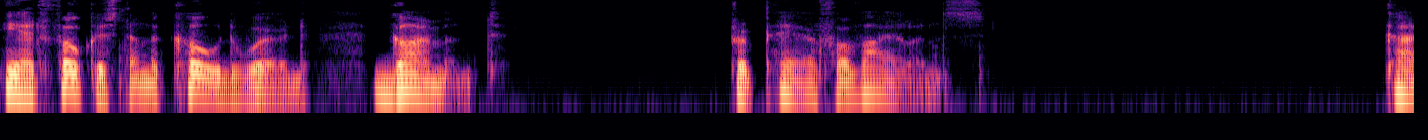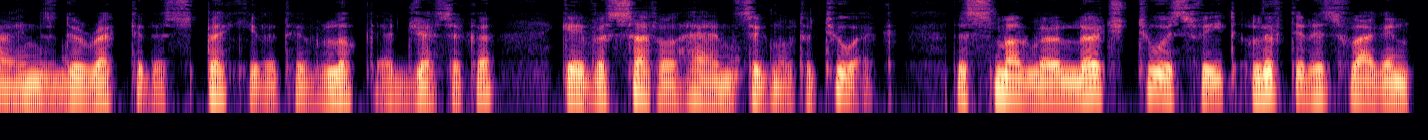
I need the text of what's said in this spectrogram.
He had focused on the code word, garment. Prepare for violence. Kynes directed a speculative look at Jessica, gave a subtle hand signal to Tuek. The smuggler lurched to his feet, lifted his flagon.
